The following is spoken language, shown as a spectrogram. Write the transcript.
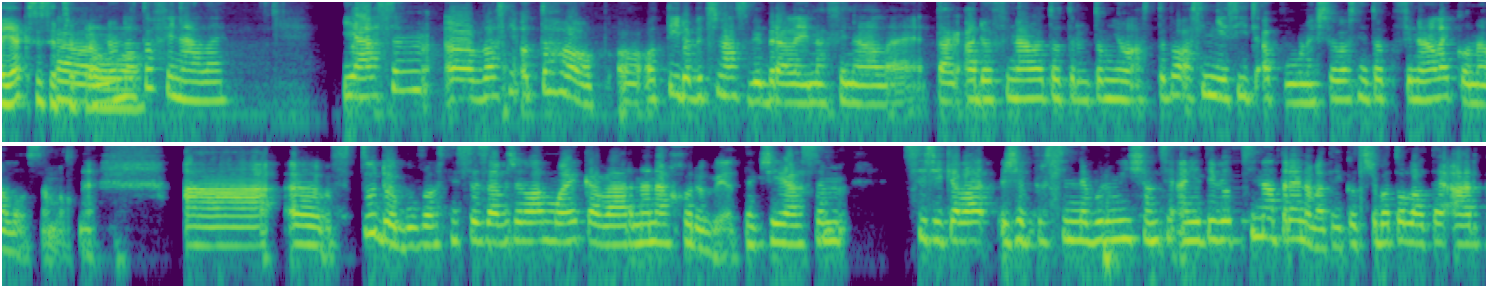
A jak jsi se připravovala? No na to finále. Já jsem uh, vlastně od toho, uh, od té doby, co nás vybrali na finále, tak a do finále to, to mělo, to bylo asi měsíc a půl, než se vlastně to finále konalo samotné. A uh, v tu dobu vlastně se zavřela moje kavárna na chodově, takže já jsem si říkala, že prostě nebudu mít šanci ani ty věci natrénovat, jako třeba to latte art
